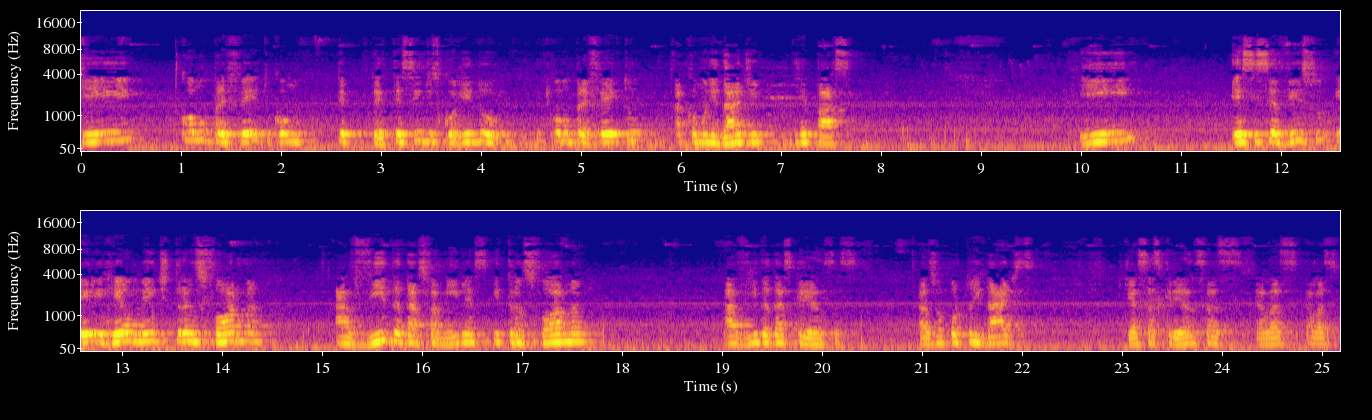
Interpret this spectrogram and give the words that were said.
que, como prefeito, como ter, ter, ter sido escolhido como prefeito, a comunidade repassa. E esse serviço ele realmente transforma a vida das famílias e transforma a vida das crianças. As oportunidades que essas crianças elas elas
